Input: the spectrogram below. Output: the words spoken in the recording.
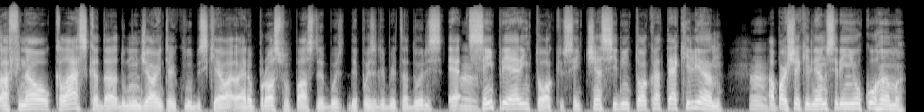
a final clássica da- do Mundial Interclubes, que é era o próximo passo depois, depois da Libertadores, é- Hum. sempre era em Tóquio, sempre tinha sido em Tóquio até aquele ano. Hum. A partir daquele ano seria em Yokohama.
